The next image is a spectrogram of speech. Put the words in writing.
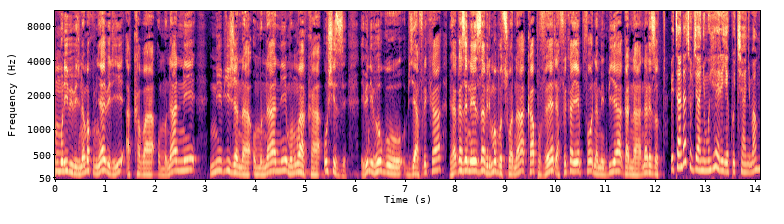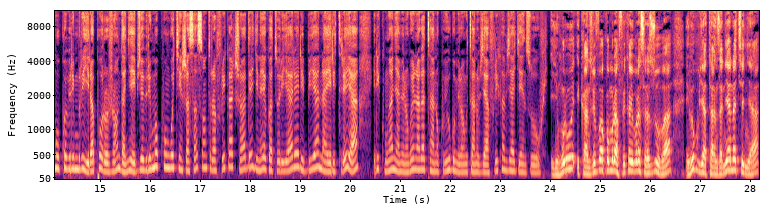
muri bibiri na makumyabiri akaba umunani n'iby'ijana umunani mu mwaka ushize. Ibindi bihugu bya afurika bihagaze neza birimo botswana kapu veri afurika y'epfo namibiya gana na rezoto bitandatu bya nyuma uhereye ku cya nyuma nk'uko biri muri iyi raporo jondanye ibyo birimo kungu kinshasa centre afurika cade guinea ekwatoriyare libiya na eritrea iri ku mwanya wa mirongo ine na gatanu ku bihugu mirongo itanu bya afurika byagenzuwe. Iyi nkuru ikanzwe ivuga ko muri afurika y'uburasirazuba ibihugu bya tanzania na kenya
